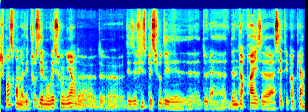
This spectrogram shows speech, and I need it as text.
je pense qu'on avait tous des mauvais souvenirs de, des effets spéciaux de la, d'Enterprise à cette époque-là.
